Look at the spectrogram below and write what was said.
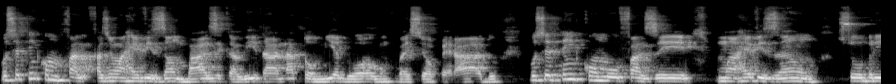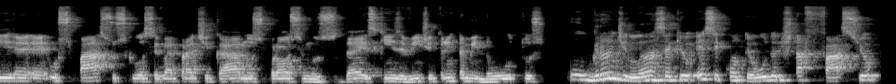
você tem como fa fazer uma revisão básica ali da anatomia do órgão que vai ser operado, você tem como fazer uma revisão sobre é, é os passos que você vai praticar nos próximos 10, 15, 20, 30 minutos. O grande lance é que esse conteúdo ele está fácil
